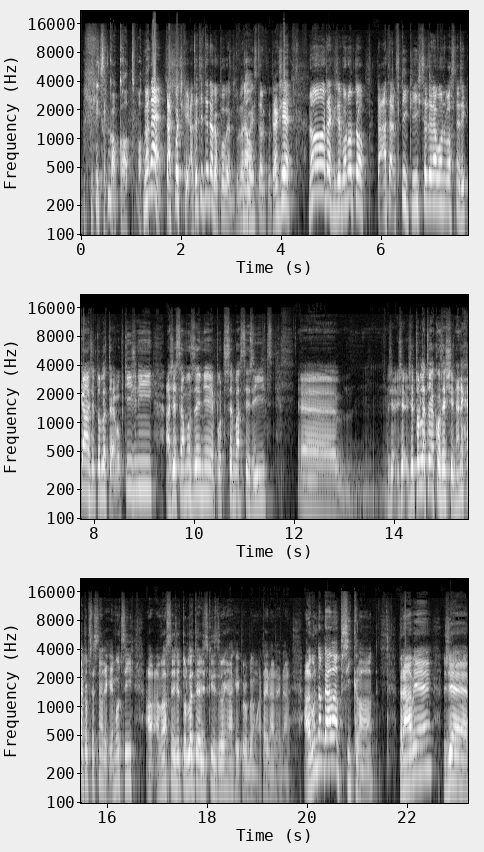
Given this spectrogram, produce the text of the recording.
Ty jsi kokot, vole. No ne, tak počkej, a teď ti teda dopovím tuhle No. no. historku. Takže, no, takže ono to, ta, ta, v té knížce teda on vlastně říká, že tohle je obtížný a že samozřejmě je potřeba si říct, eh, že, že, že tohle to jako řešit, nenechat to přesně na těch emocích a, a vlastně, že tohle je vždycky zdroj nějakých problémů a tak dále, tak dále. Ale on tam dává příklad právě, že eh,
